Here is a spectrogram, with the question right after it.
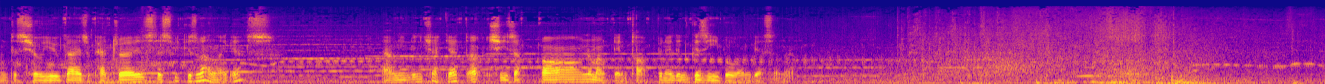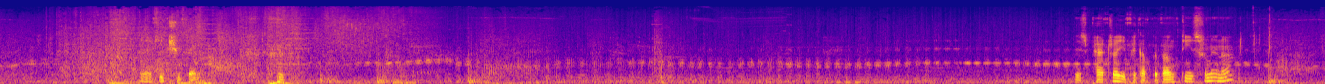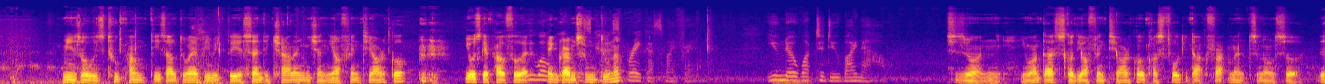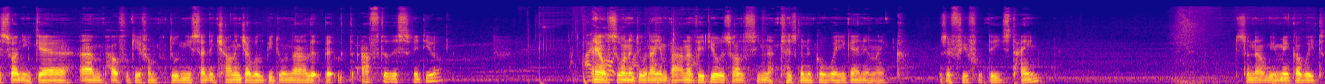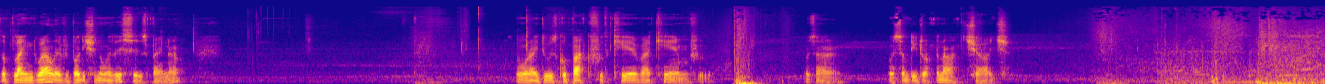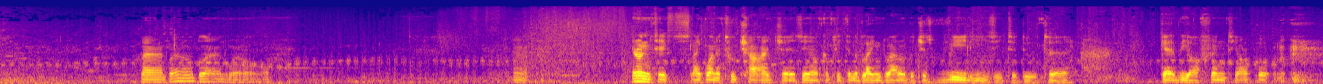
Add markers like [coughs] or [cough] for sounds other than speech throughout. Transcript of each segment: And just show you guys where Petra is this week as well, I guess. I haven't even checked yet. Oh, she's up on a mountain top in a little gazebo, I'm guessing that. Yeah, keep shooting. There's Petra, you pick up the bounties from her now. Means always two bounties I'll do every week, the Ascended Challenge and the Offering to Oracle. [clears throat] you always get powerful engrams from Duna. Break us, my friend. You know what to do by now. This is one you want that's got the offering to Oracle, costs 40 dark fragments and also this one you get um powerful gear from doing the Ascended Challenge. I will be doing that a little bit after this video. I also want to do an Iron Banner video as well, seeing that is going to go away again in like, was a few days time. So now we make our way to the Blind Well, everybody should know where this is by now. So what I do is go back through the cave I came through. What's that? Where somebody dropped an arc charge. Blind well, blind well. It only takes like one or two charges, you know, completing the blind well, which is really easy to do to get the offering to Yarko. [clears throat]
